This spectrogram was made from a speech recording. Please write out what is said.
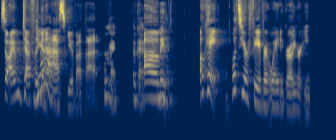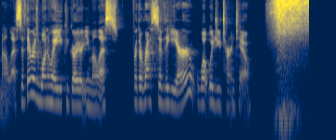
so I'm definitely yeah. going to ask you about that. Okay. Okay. Um, okay. What's your favorite way to grow your email list? If there was one way you could grow your email list for the rest of the year, what would you turn to?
